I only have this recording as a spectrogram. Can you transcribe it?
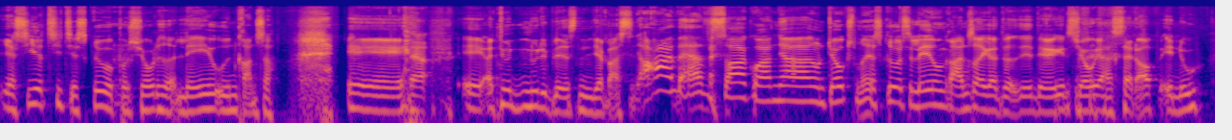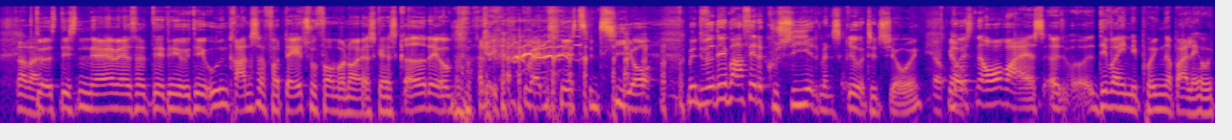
jeg siger tit, jeg skriver på et show, der hedder Læge Uden Grænser. Øh, ja. øh, og nu, nu er det blevet sådan, jeg bare sådan, Åh, hvad det så, Gordon? Jeg har nogle jokes med, jeg skriver til Læge Uden Grænser, ikke? Og det, det er jo ikke et show, jeg har sat op endnu. Nej, nej. Ved, det er sådan, ja, altså, det, det, er det er uden grænser for dato for, hvornår jeg skal have skrevet det, åbenbart ikke hvad de næste 10 år. Men du ved, det er bare fedt at kunne sige, at man skriver til et show, ikke? Jo. Hvor jeg sådan overvejer, øh, det var egentlig pointen at bare lave et,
